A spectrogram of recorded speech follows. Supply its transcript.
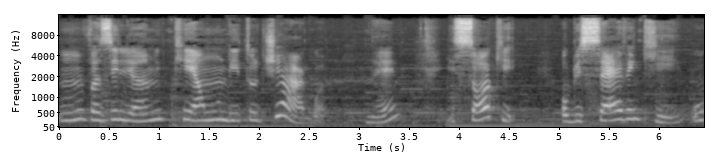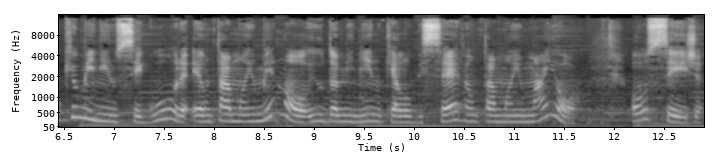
um vasilhame que é um litro de água, né? E só que observem que o que o menino segura é um tamanho menor e o da menino que ela observa é um tamanho maior. Ou seja,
